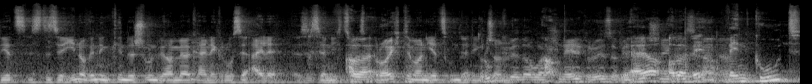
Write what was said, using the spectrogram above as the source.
jetzt ist das ja eh noch in den Kinderschuhen, wir haben ja keine große Eile. Es ist ja nicht so, als bräuchte man jetzt unbedingt der Druck schon. wird aber schnell größer. Ja, ja, aber wenn, wenn gut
